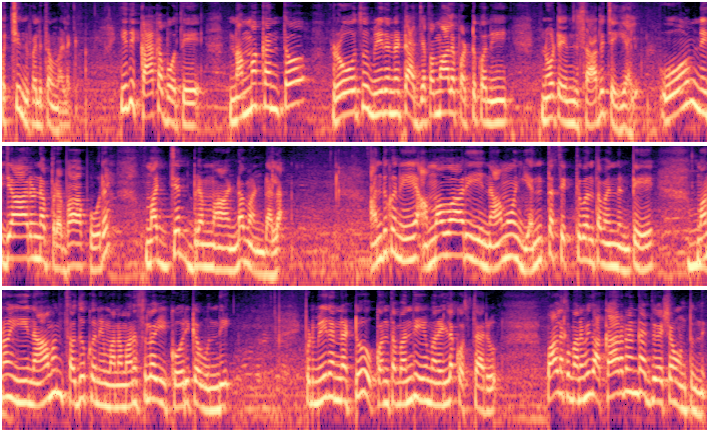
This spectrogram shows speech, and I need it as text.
వచ్చింది ఫలితం వాళ్ళకి. ఇది కాకపోతే నమ్మకంతో రోజు మీరన్నట్టు ఆ జపమాల పట్టుకొని నూట ఎనిమిది సార్లు చెయ్యాలి. ఓం నిజారుణ ప్రభాపూర మజ్జద్ బ్రహ్మాండ మండల. అందుకని అమ్మవారి ఈ నామం ఎంత శక్తివంతమైందంటే మనం ఈ నామం చదువుకొని మన మనసులో ఈ కోరిక ఉంది. ఇప్పుడు మీరన్నట్టు కొంతమంది మన ఇళ్ళకి వస్తారు. వాళ్ళకి మన మీద అకారణంగా ద్వేషం ఉంటుంది.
